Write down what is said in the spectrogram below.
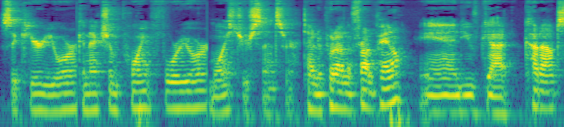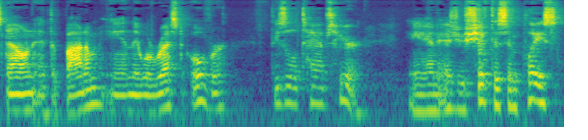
secure your connection point for your moisture sensor. Time to put on the front panel, and you've got cutouts down at the bottom, and they will rest over these little tabs here. And as you shift this in place,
